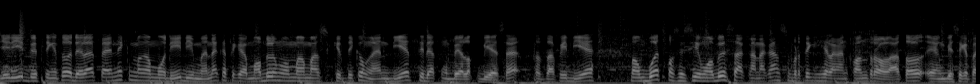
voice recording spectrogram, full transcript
Jadi drifting itu adalah teknik mengemudi di mana ketika mobil memasuki tikungan, dia tidak ngebelok biasa, tetapi dia membuat posisi mobil seakan-akan seperti kehilangan kontrol atau yang biasa kita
